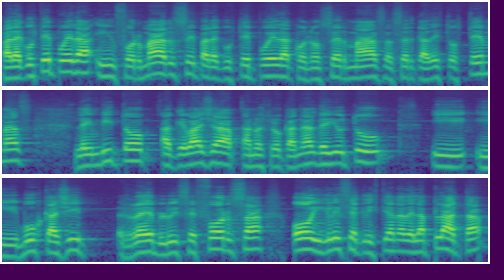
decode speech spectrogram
Para que usted pueda informarse, para que usted pueda conocer más acerca de estos temas, le invito a que vaya a nuestro canal de YouTube y, y busca allí Reb Luis Forza o Iglesia Cristiana de La Plata.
